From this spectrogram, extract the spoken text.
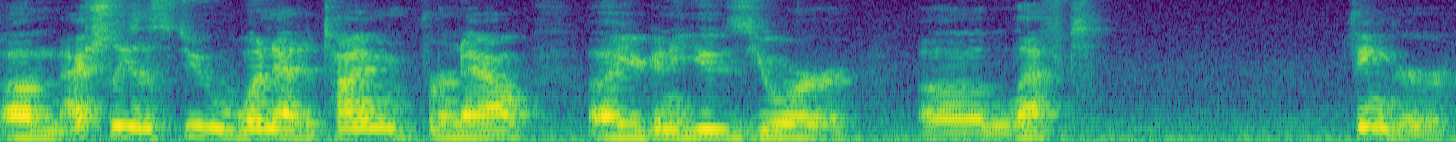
Um, actually, let's do one at a time for now. Uh, you're going to use your uh, left finger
